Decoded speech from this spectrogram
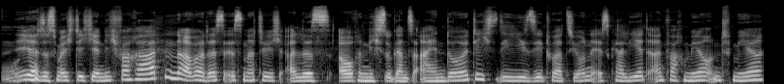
Ja, das möchte ich hier nicht verraten, aber das ist natürlich alles auch nicht so ganz eindeutig. Die Situation eskaliert einfach mehr und mehr.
